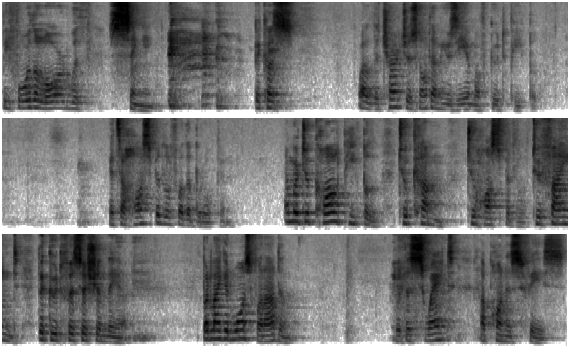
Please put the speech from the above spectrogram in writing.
before the Lord with singing. Because, well, the church is not a museum of good people, it's a hospital for the broken. And we're to call people to come to hospital, to find the good physician there. But like it was for Adam, with the sweat upon his face,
